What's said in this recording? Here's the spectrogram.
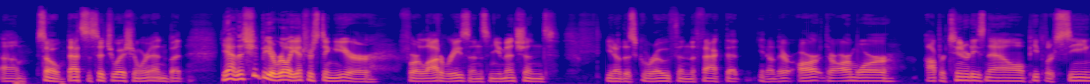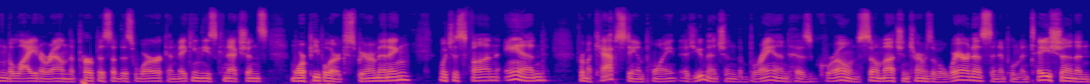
Um, so that's the situation we're in. But yeah, this should be a really interesting year for a lot of reasons. And you mentioned, you know, this growth and the fact that you know there are there are more opportunities now. People are seeing the light around the purpose of this work and making these connections. More people are experimenting, which is fun. And from a CAP standpoint, as you mentioned, the brand has grown so much in terms of awareness and implementation and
